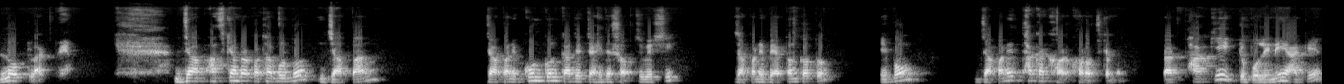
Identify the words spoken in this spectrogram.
লোক লাগবে। যা আজকে আমরা কথা বলব, জাপান। জাপানে কোন কোন কাজের চাহিদা সবচেয়ে বেশি? জাপানে বেতন কত? এবং জাপানে থাকা খর- খরচ কেমন? তার ফাঁকে একটু বলে নেই আগে,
